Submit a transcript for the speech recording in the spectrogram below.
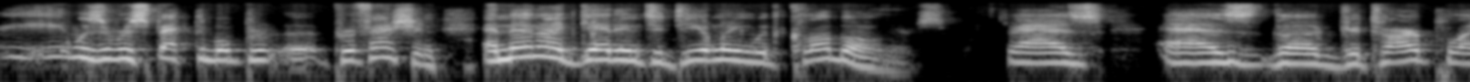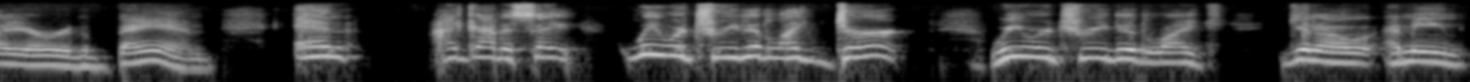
it was a respectable pro- uh, profession. And then I'd get into dealing with club owners as as the guitar player in a band. And i gotta say we were treated like dirt. We were treated like you know i mean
